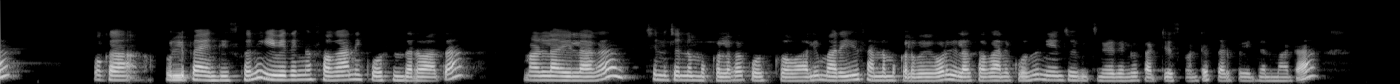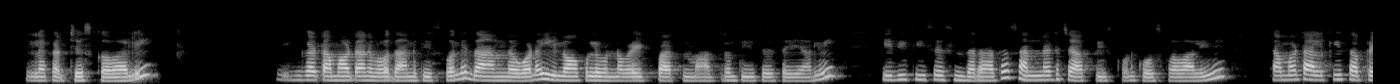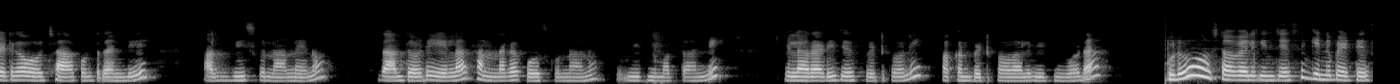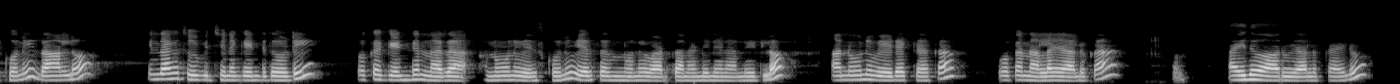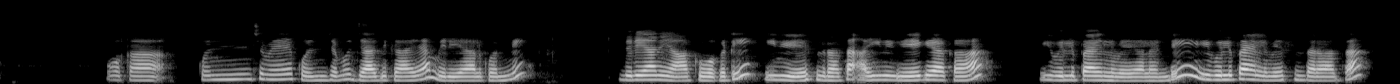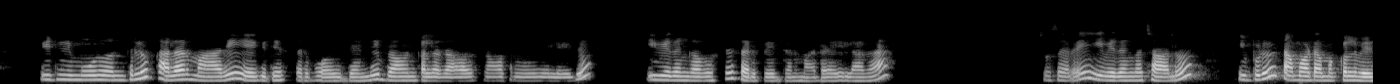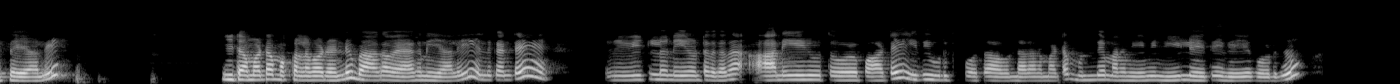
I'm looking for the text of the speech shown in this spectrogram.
ఒక ఉల్లిపాయని తీసుకొని ఈ విధంగా సగానికి కోసిన తర్వాత మళ్ళీ ఇలాగా చిన్న చిన్న ముక్కలుగా కోసుకోవాలి. మరీ సన్న ముక్కలుగా కూడా ఇలా సగానికి కోసి నేను చూపించిన విధంగా కట్ చేసుకుంటే సరిపోయిద్ది అనమాట ఇలా కట్ చేసుకోవాలి. ఇంకా టమాటాని దాన్ని తీసుకొని దానిలో కూడా ఈ లోపల ఉన్న వైట్ పార్ట్ని మాత్రం తీసేసేయాలి. ఇది తీసేసిన తర్వాత సన్నటి చాకు తీసుకొని కోసుకోవాలి. టమాటాలకి సపరేట్గా ఓ చాకు ఉంటుందండి. అది తీసుకున్నాను నేను. దాంతో ఇలా సన్నగా కోసుకున్నాను వీటిని మొత్తాన్ని. ఇలా రెడీ చేసి పెట్టుకొని పక్కన పెట్టుకోవాలి వీటిని కూడా. ఇప్పుడు స్టవ్ వెలిగించేసి గిన్నె పెట్టేసుకొని దానిలో ఇందాక చూపించిన గెంటితోటి ఒక గెంటన్నర నూనె వేసుకొని వేరుశనగ నూనె వాడతానండి నేను అన్నిటిలో. ఆ నూనె వేడెక్కాక ఒక నల్ల యాలుక ఐదు ఆరు యాలక్కాయలు ఒక కొంచెమే కొంచెము జాజికాయ మిరియాలు కొన్ని బిర్యానీ ఆకు ఒకటి ఇవి వేసిన తర్వాత ఇవి వేగాక ఈ ఉల్లిపాయలను వేయాలండి. ఈ ఉల్లిపాయలను వేసిన తర్వాత వీటిని మూడు వంతులు కలర్ మారి ఏగితే సరిపోయిద్దండి. బ్రౌన్ కలర్ రావాల్సిన అవసరం ఏమీ లేదు. ఈ విధంగా వస్తే సరిపోయిద్ది అనమాట ఇలాగా. చూసారా? ఈ విధంగా చాలు. ఇప్పుడు టమాటా ముక్కలు వేసేయాలి. ఈ టమాటా ముక్కలను కూడా అండి బాగా వేగనీయాలి ఎందుకంటే వీటిలో నీరు ఉంటుంది కదా ఆ నీరుతో పాటే ఇది ఉడికిపోతూ ఉండాలన్నమాట. ముందే మనం ఏమీ నీళ్ళు అయితే వేయకూడదు.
